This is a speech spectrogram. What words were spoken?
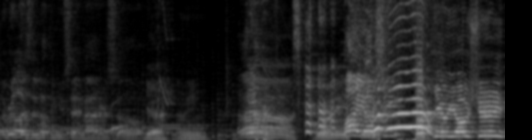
I realize that nothing you say matters, so. Yeah, I mean. Whatever. Ah, Bye, Yoshi! Fuck you, Yoshi!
